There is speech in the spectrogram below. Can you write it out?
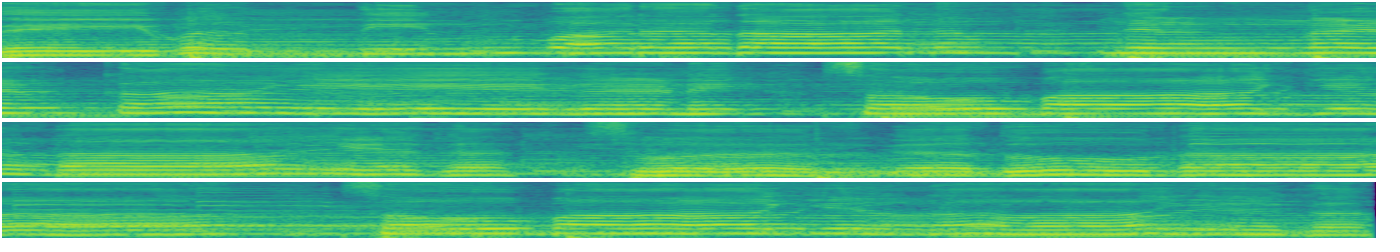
ദൈവത്തിൻ വരദാനം ഞങ്ങൾക്കായേകണി. സൗഭാഗ്യദായക സ്വർഗദൂത. സൗഭാഗ്യദായക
